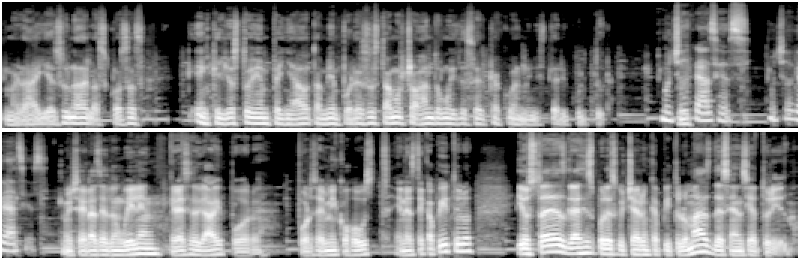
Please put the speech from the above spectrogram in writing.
¿verdad? Y es una de las cosas en que yo estoy empeñado también, por eso estamos trabajando muy de cerca con el Ministerio de Cultura. Muchas gracias, muchas gracias. Muchas gracias, don William. Gracias, Gaby, por, por ser mi co-host en este capítulo. Y a ustedes, gracias por escuchar un capítulo más de Esencia Turismo.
